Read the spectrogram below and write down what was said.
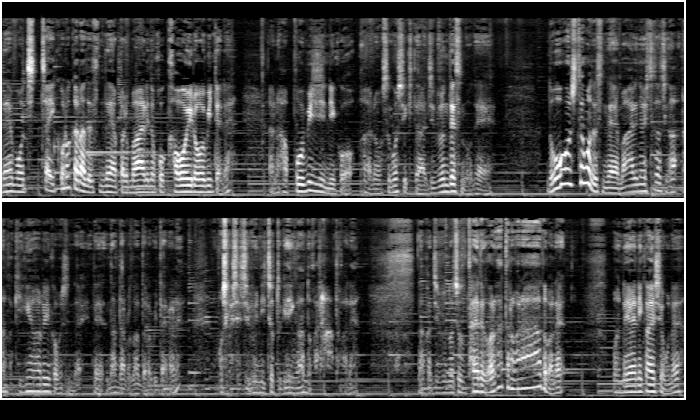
ねもうちっちゃい頃からですねやっぱり周りのこう顔色を見てねあの八方美人にこうあの過ごしてきた自分ですのでどうしてもですね周りの人たちがなんか機嫌悪いかもしれない、ね、なんだろうなんだろうみたいなね。もしかして自分にちょっと原因があるのかなとかね。なんか自分のちょっと態度が悪かったのかなとかね、まあ、恋愛に関してもね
